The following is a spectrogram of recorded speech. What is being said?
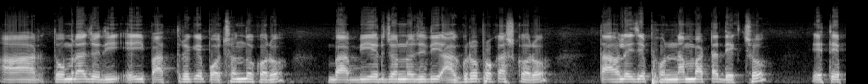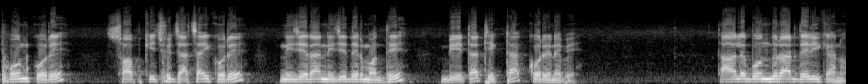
আর তোমরা যদি এই পাত্রকে পছন্দ করো বা বিয়ের জন্য যদি আগ্রহ প্রকাশ করো, তাহলে যে ফোন নাম্বারটা দেখছ, এতে ফোন করে সব কিছু যাচাই করে নিজেরা নিজেদের মধ্যে বিয়েটা ঠিকঠাক করে নেবে। তাহলে বন্ধুরা আর দেরি কেন?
